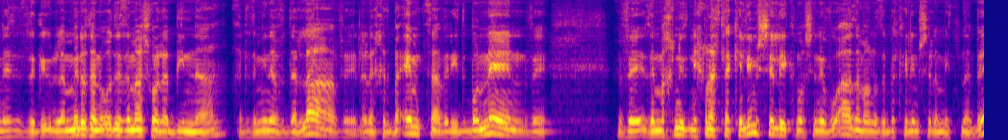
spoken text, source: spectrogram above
זה ללמד אותנו עוד איזה משהו על הבינה, על איזה מין הבדלה, וללכת באמצע ולהתבונן, ו, וזה מכניס, נכנס לכלים שלי, כמו שנבואה, אז אמרנו זה בכלים של המתנבא.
